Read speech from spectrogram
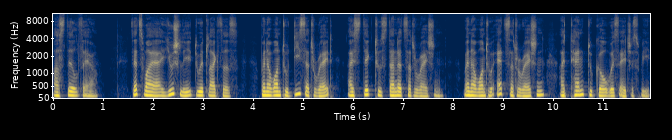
are still there. That's why I usually do it like this. When I want to desaturate, I stick to standard saturation. When I want to add saturation, I tend to go with HSV.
